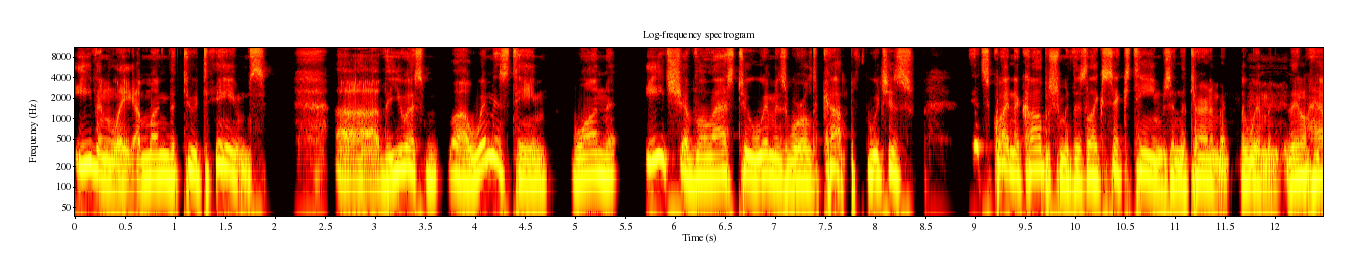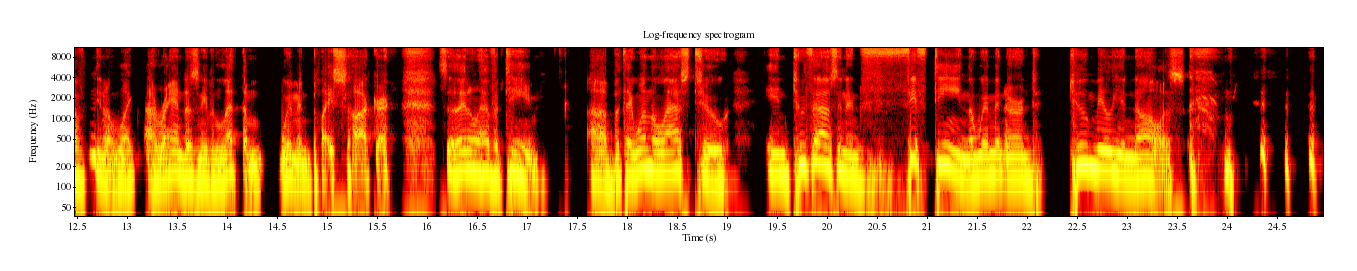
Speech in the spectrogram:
evenly among the two teams uh, the us uh, women's team won each of the last two women's world cup which is it's quite an accomplishment there's like six teams in the tournament the women they don't have you know like iran doesn't even let them women play soccer so they don't have a team uh, but they won the last two. In 2015, the women earned $2 million.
